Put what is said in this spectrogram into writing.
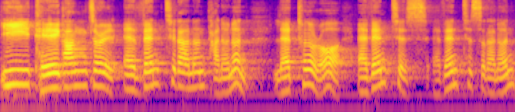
이 대강절 에벤트라는 단어는 레튼어로 에벤트스, 에벤트스라는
